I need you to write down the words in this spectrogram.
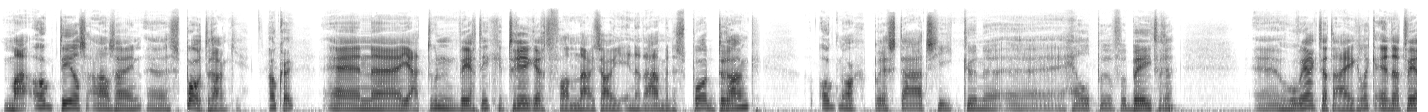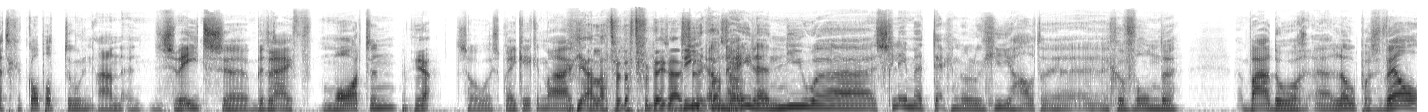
maar ook deels aan zijn sportdrankje. Oké, En ja, toen werd ik getriggerd van, nou zou je inderdaad met een sportdrank ook nog prestatie kunnen helpen, verbeteren. Eh, hoe werkt dat eigenlijk? En dat werd gekoppeld toen aan een Zweeds bedrijf Morten, ja. zo eh, spreek ik het maar uit. ja, laten we dat voor deze uitzending Die een hele nieuwe, slimme technologie had eh, gevonden. Waardoor lopers wel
